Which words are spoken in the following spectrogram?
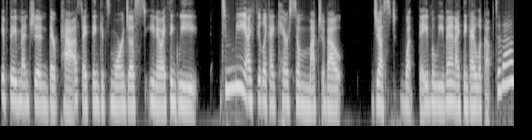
if they mention their past. I think it's more just, you know, I think we, to me, I feel like I care so much about just what they believe in. I think I look up to them.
